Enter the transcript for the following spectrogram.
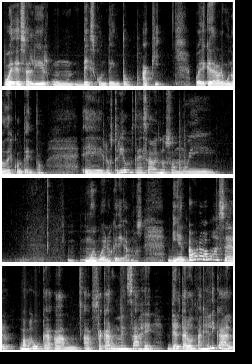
puede salir un descontento aquí, puede quedar alguno descontento. Eh, los tríos, ustedes saben, no son muy muy buenos que digamos. Bien, ahora vamos a hacer, vamos a buscar, a, sacar un mensaje del tarot angelical.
